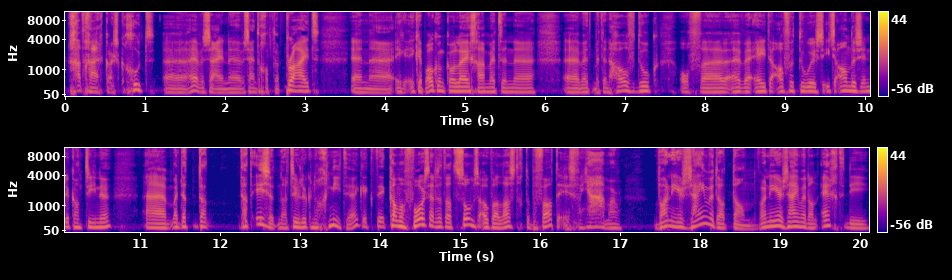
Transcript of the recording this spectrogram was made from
Gaat eigenlijk hartstikke goed. Hè, we, zijn, we zijn toch op de Pride. En ik, ik heb ook een collega met een, met, met een hoofddoek. Of we eten af en toe eens iets anders in de kantine. maar dat, dat, dat is het natuurlijk nog niet. Hè? Ik, ik kan me voorstellen dat dat soms ook wel lastig te bevatten is. Van ja, maar wanneer zijn we dat dan? Wanneer zijn we dan echt die,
